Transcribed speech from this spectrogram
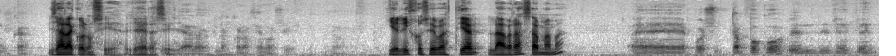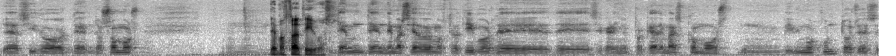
nunca. Ya la conocía, ya era Sí, así. ya los conocemos, sí. No. ¿Y el hijo Sebastián la abraza a mamá? Eh, pues tampoco, eh, eh, eh, ha sido, no somos Demostrativos. de- de- demasiado demostrativos de, de ese cariño, porque además como mm, vivimos juntos, es,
